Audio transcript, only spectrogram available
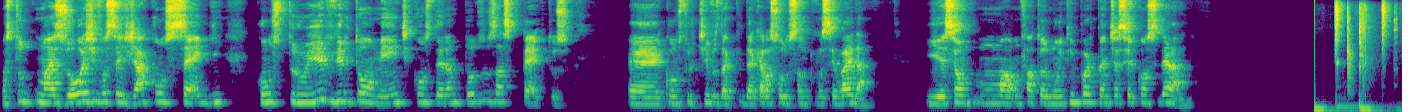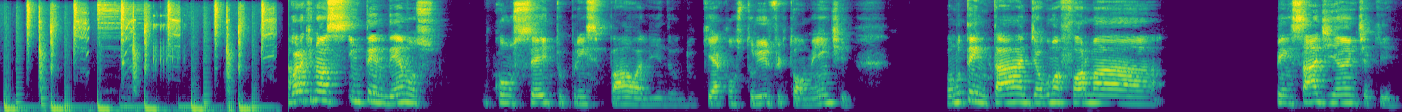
Mas, tudo, mas hoje você já consegue construir virtualmente, considerando todos os aspectos é, construtivos da, daquela solução que você vai dar. E esse é um, um fator muito importante a ser considerado. Agora que nós entendemos o conceito principal ali do, do que é construir virtualmente, vamos tentar, de alguma forma, pensar adiante aqui,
